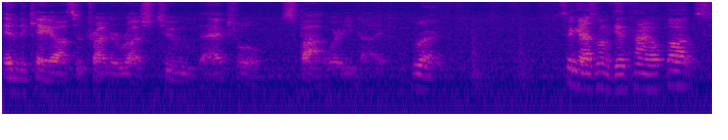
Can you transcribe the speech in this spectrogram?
in the chaos of trying to rush to the actual spot where he died. Right. So you guys want to get final thoughts?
